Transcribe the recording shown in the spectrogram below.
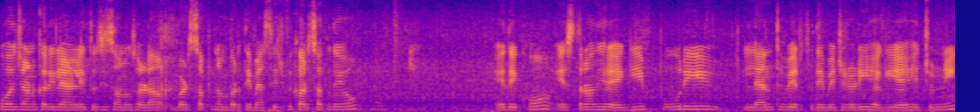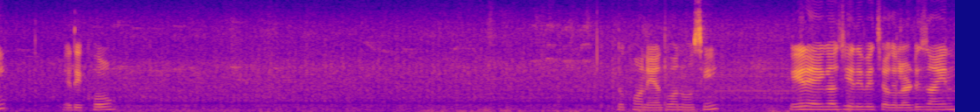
ਹੋਰ ਜਾਣਕਾਰੀ ਲੈਣ ਲਈ ਤੁਸੀਂ ਸਾਨੂੰ ਸਾਡਾ WhatsApp ਨੰਬਰ ਤੇ ਮੈਸੇਜ ਵੀ ਕਰ ਸਕਦੇ ਹੋ। ਇਹ ਦੇਖੋ, ਇਸ ਤਰ੍ਹਾਂ ਦੀ ਰਹੇਗੀ ਪੂਰੀ ਲੈਂਥ ਵਿਰਥ ਦੇ ਵਿੱਚ ਜਿਹੜੀ ਹੈਗੀ ਹੈ ਇਹ ਚੁੰਨੀ। ਇਹ ਦੇਖੋ ਦਿਖਾਉਂਦੇ ਆ ਤੁਹਾਨੂੰ ਅਸੀਂ। ਇਹ ਰਹੇਗਾ ਜੀ ਇਹਦੇ ਵਿੱਚ ਅਗਲਾ ਡਿਜ਼ਾਈਨ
